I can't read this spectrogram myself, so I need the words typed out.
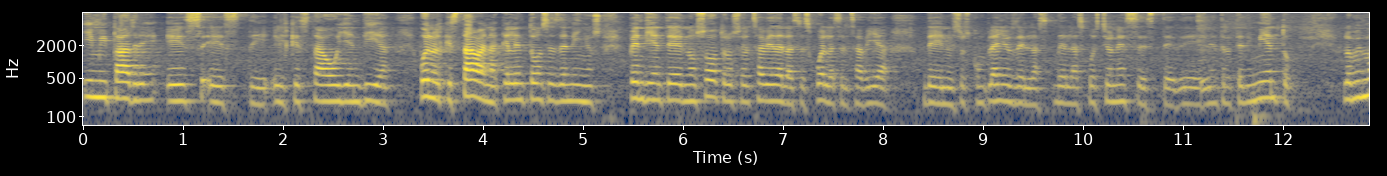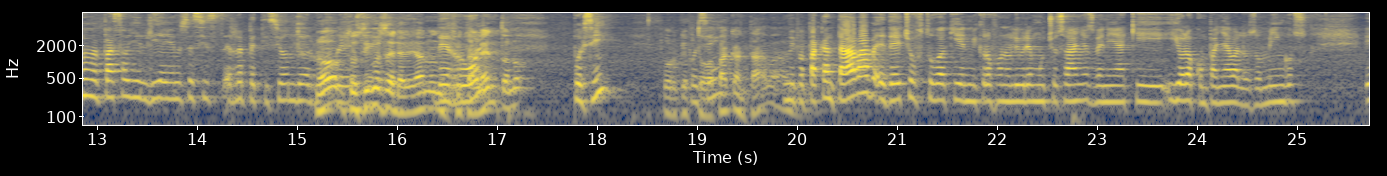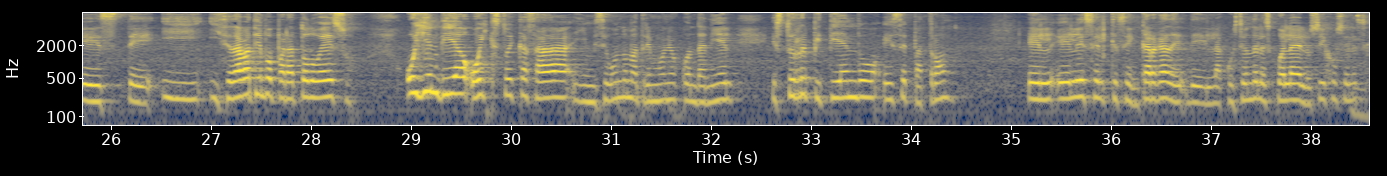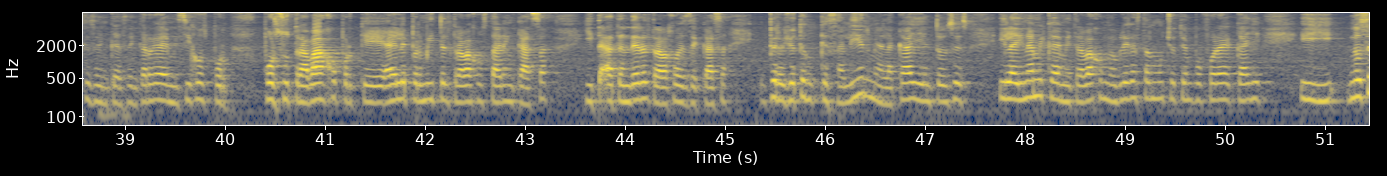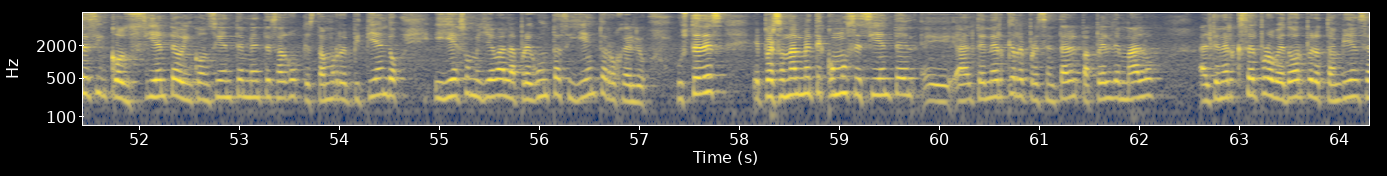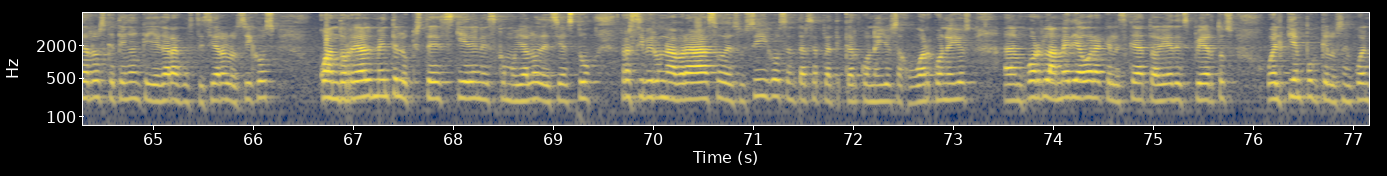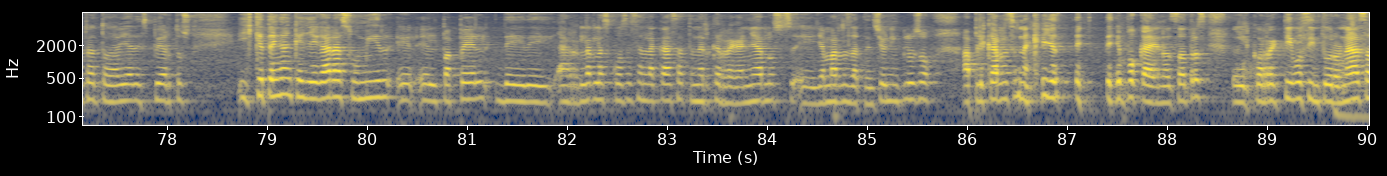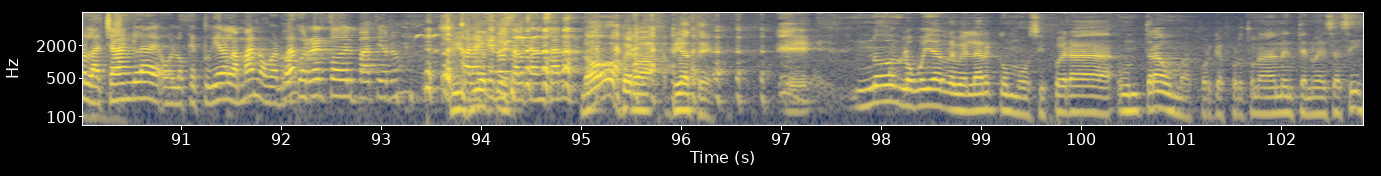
Y mi padre es este, el que está hoy en día, bueno, el que estaba en aquel entonces de niños, pendiente de nosotros, él sabía de las escuelas, él sabía de nuestros cumpleaños, de las, de las cuestiones este, de, entretenimiento. Lo mismo me pasa hoy en día, yo no sé si es repetición de No, tus hijos heredaron su talento, ¿no? Pues sí, porque pues tu papá cantaba. Mi papá cantaba, de hecho estuvo aquí en micrófono libre muchos años, venía aquí y yo lo acompañaba los domingos este, y, y se daba tiempo para todo eso. Hoy en día, hoy que estoy casada y mi segundo matrimonio con Daniel, estoy repitiendo ese patrón él, él, es el que se encarga de, la cuestión de la escuela de los hijos, él es el que se, se, encarga de mis hijos por, por su trabajo, porque a él le permite el trabajo estar en casa y atender el trabajo desde casa, pero yo tengo que salirme a la calle, entonces, y la dinámica de mi trabajo me obliga a estar mucho tiempo fuera de calle y no sé si inconsciente o inconscientemente es algo que estamos repitiendo y eso me lleva a la pregunta siguiente, Rogelio. Ustedes eh, personalmente, ¿cómo se sienten eh, al tener que representar el papel de malo? Al tener que ser proveedor, pero también ser los que tengan que llegar a justiciar a los hijos, cuando realmente lo que ustedes quieren es, como ya lo decías tú, recibir un abrazo de sus hijos, sentarse a platicar con ellos, a jugar con ellos, a lo mejor la media hora que les queda todavía despiertos o el tiempo en que los encuentran todavía despiertos y que tengan que llegar a asumir el, papel de, arreglar las cosas en la casa, tener que regañarlos, eh, llamarles la atención, incluso aplicarles en aquella época de nosotros el correctivo cinturonazo, la changla o lo que tuviera la mano, ¿verdad? O correr todo el patio, ¿no? Para que nos alcanzara. No, pero fíjate, eh, no lo voy a revelar como si fuera un trauma, porque afortunadamente no es así.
